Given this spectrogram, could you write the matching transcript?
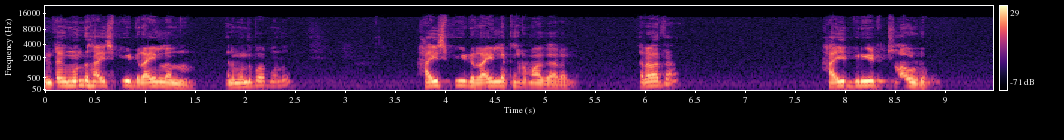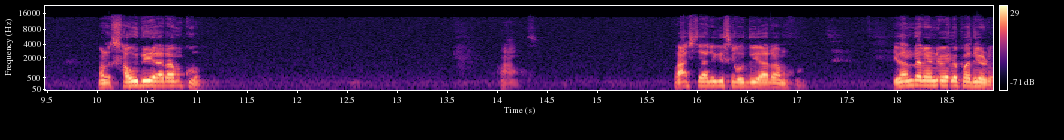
ఇంతకుముందు హై స్పీడ్ రైళ్ళు అన్నాం. దాని ముందు ముందు? హై స్పీడ్ రైళ్ళ కర్మాగారం. తర్వాత హైబ్రిడ్ క్లౌడ్. మన సౌదీ అరామ్కో రాష్ట్రానికి సౌదీ ఆరాంకు ఇదంతా రెండు వేల పదిహేడు.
